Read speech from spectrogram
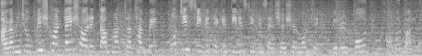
আগামী চব্বিশ ঘন্টায় শহরের তাপমাত্রা থাকবে পঁচিশ ডিগ্রি থেকে তিরিশ ডিগ্রি সেলসিয়াসের মধ্যে। ব্যুরো রিপোর্ট, খবর বাংলা।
